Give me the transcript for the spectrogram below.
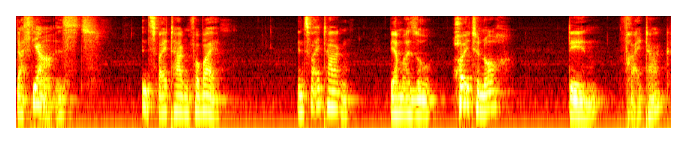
das Jahr ist in zwei Tagen vorbei. In zwei Tagen. Wir haben also heute noch den Freitag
